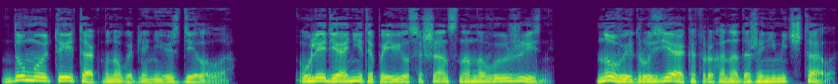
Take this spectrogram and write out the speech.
Думаю, ты и так много для нее сделала. У леди Аниты появился шанс на новую жизнь, новые друзья, о которых она даже не мечтала.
